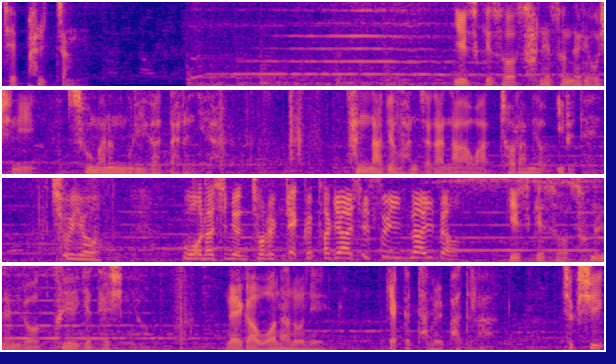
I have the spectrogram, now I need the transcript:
제 8장. 예수께서 산에서 내려오시니 수많은 무리가 따르니라. 한 나병 환자가 나와 절하며 이르되 주여 원하시면 저를 깨끗하게 하실 수 있나이다. 예수께서 손을 내밀어 그에게 대시며 내가 원하노니 깨끗함을 받으라. 즉시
